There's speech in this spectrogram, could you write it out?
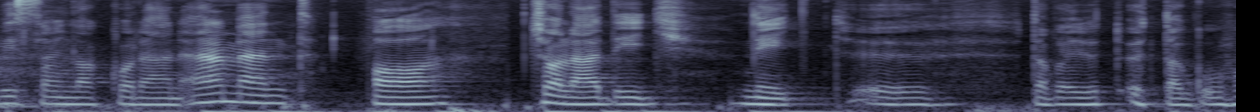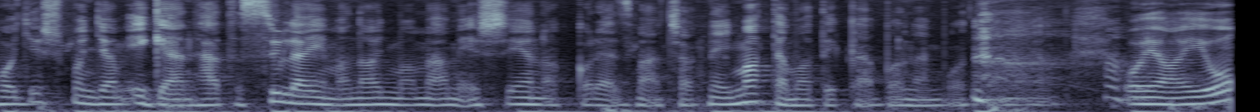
viszonylag korán elment. A család így négy vagy öt, öt tagú, hogy is mondjam, igen, hát a szüleim, a nagymamám és én, akkor ez már csak négy. Matematikában nem volt olyan, olyan jó.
